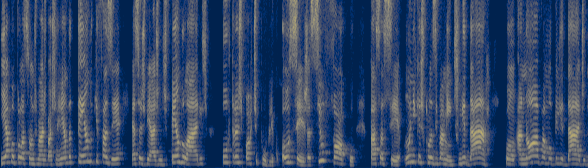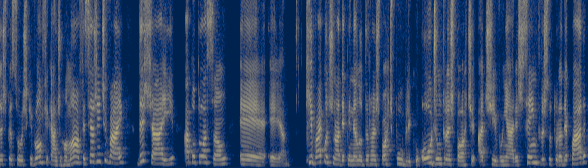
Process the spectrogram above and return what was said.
e a população de mais baixa renda tendo que fazer essas viagens pendulares por transporte público. Ou seja, se o foco passa a ser única e exclusivamente lidar com a nova mobilidade das pessoas que vão ficar de home office, a gente vai deixar aí a população é, é, que vai continuar dependendo do transporte público ou de um transporte ativo em áreas sem infraestrutura adequada,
